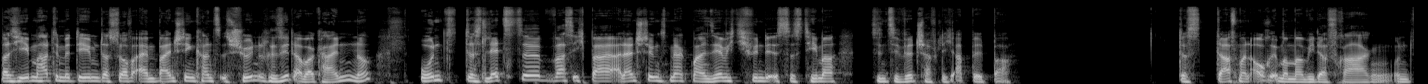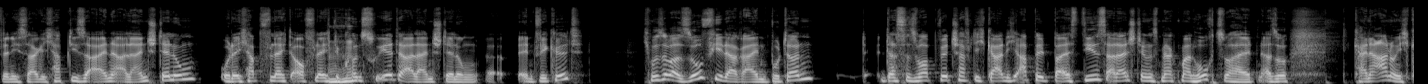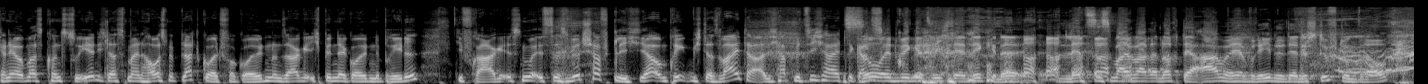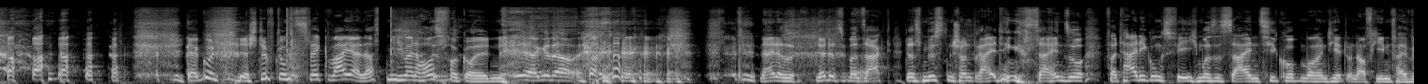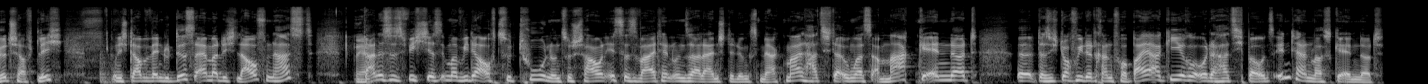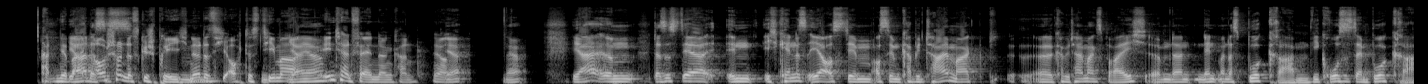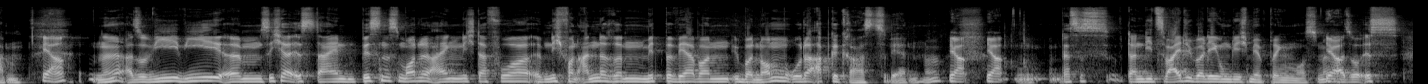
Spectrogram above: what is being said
Was ich eben hatte mit dem, dass du auf einem Bein stehen kannst, ist schön, interessiert aber keinen. Ne? Und das Letzte, was ich bei Alleinstellungsmerkmalen sehr wichtig finde, ist das Thema, sind sie wirtschaftlich abbildbar? Das darf man auch immer mal wieder fragen. Und wenn ich sage, ich habe diese eine Alleinstellung oder ich habe vielleicht auch vielleicht eine Mhm. konstruierte Alleinstellung äh, entwickelt, ich muss aber so viel da reinbuttern, dass es überhaupt wirtschaftlich gar nicht abbildbar ist, dieses Alleinstellungsmerkmal hochzuhalten. Also keine Ahnung, ich kann ja irgendwas konstruieren, ich lasse mein Haus mit Blattgold vergolden und sage, ich bin der goldene Bredel. Die Frage ist nur, ist das wirtschaftlich, ja, und bringt mich das weiter? Also ich habe mit Sicherheit eine ganz So entwickelt sich der Nick. Ne? Letztes Mal war er noch der arme Herr Bredel, der eine Stiftung braucht. Ja gut, der Stiftungszweck war ja, lasst mich mein Haus vergolden. Ja, genau. Nein, also, ne, dass man sagt, das müssten schon drei Dinge sein. So verteidigungsfähig muss es sein, zielgruppenorientiert und auf jeden Fall wirtschaftlich. Und ich glaube, wenn du das einmal durchlaufen hast, Ja. dann ist es wichtig, das immer wieder auch zu tun und zu schauen, ist das weiterhin unser Alleinstellungsmerkmal? Hat sich da irgendwas am Markt geändert, äh, dass ich doch wieder dran vorbei agiere oder hat sich bei uns intern was geändert? Hatten wir Ja, beide auch schon das Gespräch, ne, dass ich auch das Thema Ja, ja. intern verändern kann. Ja. Ja, ja. Ähm, das ist der in, ich kenne es eher aus dem aus dem Kapitalmarkt äh, Kapitalmarktbereich. Ähm, da nennt man das Burggraben. Wie groß ist dein Burggraben? ja. Ne? Also wie wie ähm, sicher ist dein Business Model eigentlich davor, ähm, nicht von anderen Mitbewerbern übernommen oder abgegrast zu werden? Ne? Ja, ja, Das ist dann die zweite Überlegung, die ich mir bringen muss. Ne? Ja. Also ist,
